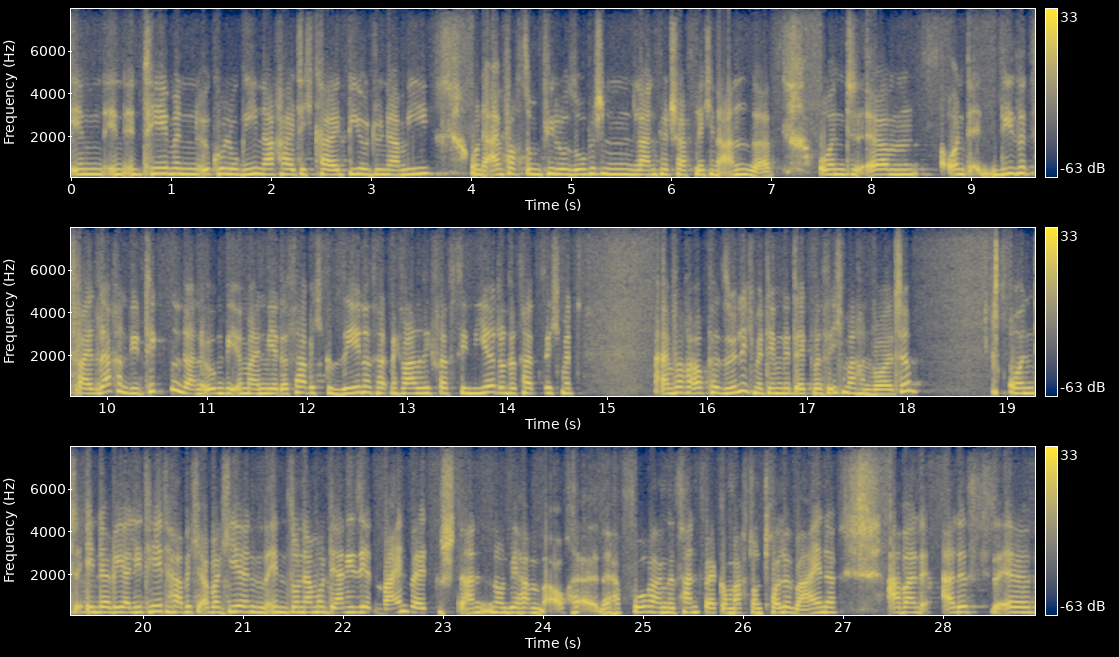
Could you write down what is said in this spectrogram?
in, in, in Themen Ökologie, Nachhaltigkeit, Biodynamie und einfach einem philosophischen landwirtschaftlichen Ansatz. Und, ähm, und diese zwei Sachen, die tickten dann irgendwie immer in mir. Das habe ich gesehen, das hat mich wahnsinnig fasziniert und das hat sich mit einfach auch persönlich mit dem gedeckt, was ich machen wollte. Und in der Realität habe ich aber hier in, in, so einer modernisierten Weinwelt gestanden und wir haben auch ein hervorragendes Handwerk gemacht und tolle Weine, aber alles, äh,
